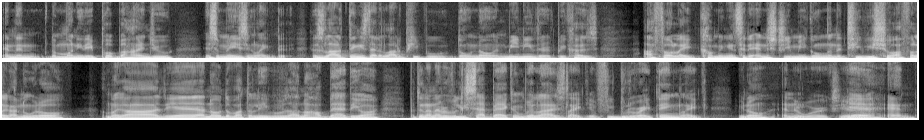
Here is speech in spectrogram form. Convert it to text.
and then the money they put behind you is amazing. Like th- there's a lot of things that a lot of people don't know, and me neither, because I felt like coming into the industry, me going on the TV show, I felt like I knew it all. I'm like, ah, yeah, I know about the labels, I know how bad they are, but then I never really sat back and realized like if you do the right thing, like you know, and It works, yeah. yeah, and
